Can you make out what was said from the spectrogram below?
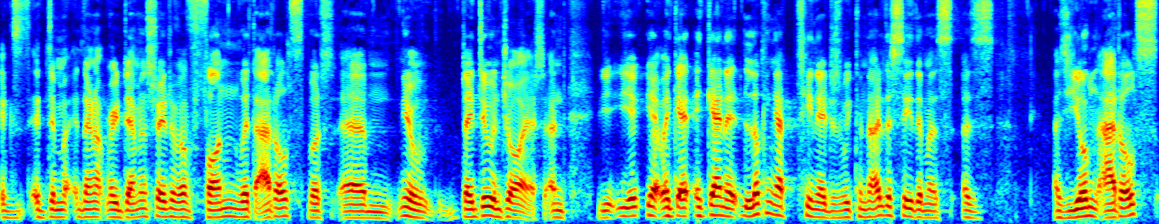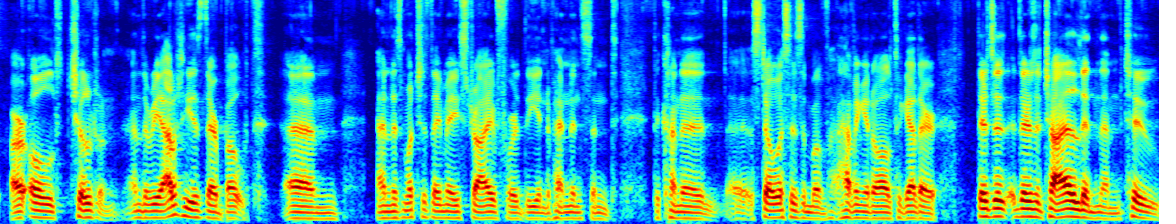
they're not very demonstrative of fun with adults, but um, you know they do enjoy it. And you, you, again, again, looking at teenagers, we can either see them as as as young adults or old children, and the reality is they're both. Um, and as much as they may strive for the independence and the kind of uh, stoicism of having it all together, there's a there's a child in them too,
